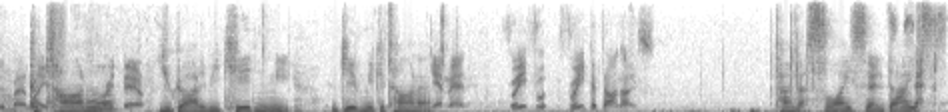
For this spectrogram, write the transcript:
in my life. Katana? Right there. You gotta be kidding me. Give me katana. Yeah, man. Free, fr- free katanas. Time to slice and That's- dice.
